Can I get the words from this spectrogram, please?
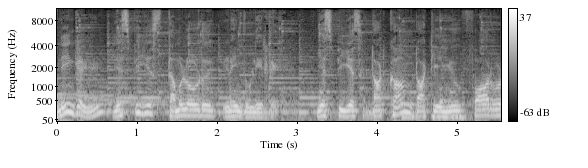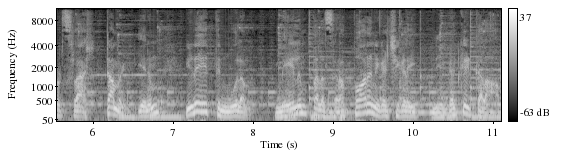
நீங்கள் எஸ்பிஎஸ் தமிழோடு இணைந்துள்ளீர்கள். SBS dot com dot AU forward slash Tamil எனும் இணையத்தின் மூலம் மேலும் பல சிறப்பான நிகழ்ச்சிகளை நீங்கள் கேட்கலாம்.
